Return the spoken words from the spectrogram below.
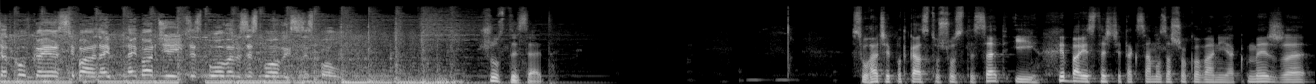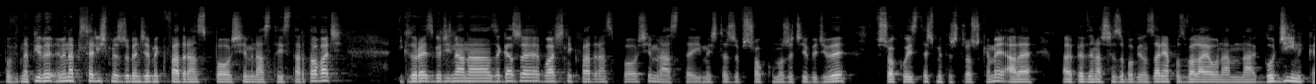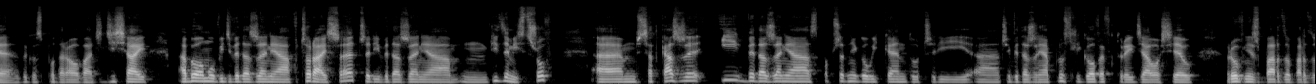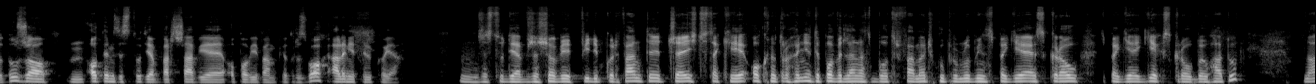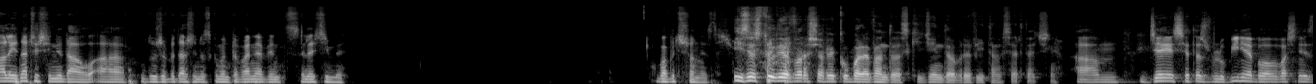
siatkówka jest chyba naj, najbardziej zespołowym zespołowych z zespołów. Szósty set. Słuchacie podcastu Szósty Set i chyba jesteście tak samo zaszokowani jak my, że my napisaliśmy, że będziemy kwadrans po 18 startować i która jest godzina na zegarze? Właśnie kwadrans po 18 i myślę, że w szoku możecie być wy, w szoku jesteśmy też troszkę my, ale, ale pewne nasze zobowiązania pozwalają nam na godzinkę wygospodarować dzisiaj, aby omówić wydarzenia wczorajsze, czyli wydarzenia mm, Wicemistrzów, siatkarzy i wydarzenia z poprzedniego weekendu, czyli, e, czyli wydarzenia plusligowe, w której działo się również bardzo, bardzo dużo. Mm, o tym ze studia w Warszawie opowie Wam Piotr Złoch, ale nie tylko ja. Mm, ze studia w Rzeszowie Filip Korfanty. Cześć, takie okno trochę nietypowe dla nas, bo trwa mecz Kuprum Lubin z PGS Crow, z PGG Crow no ale inaczej się nie dało, a duże wydarzenie do skomentowania, więc lecimy. Chyba wytrzony jesteś. I ze studia w Warszawie Kuba Lewandowski. Dzień dobry, witam serdecznie. Um, dzieje się też w Lubinie, bo właśnie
